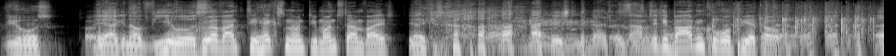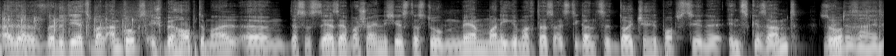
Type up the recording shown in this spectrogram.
Virus. Ja, genau, Virus. Früher waren es die Hexen und die Monster im Wald. Ja, genau. Ja, das Da haben sie die Baden korruptiert auch. Also, wenn du dir jetzt mal anguckst, ich behaupte mal, ähm, dass es sehr, sehr wahrscheinlich ist, dass du mehr Money gemacht hast als die ganze deutsche Hip-Hop-Szene insgesamt. So. könnte sein.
